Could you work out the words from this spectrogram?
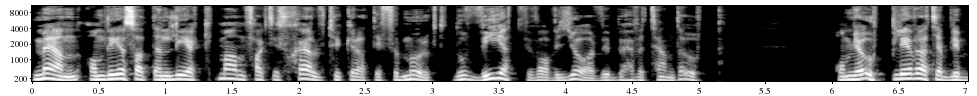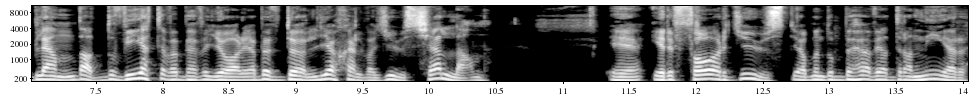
Men om det är så att en lekman faktiskt själv tycker att det är för mörkt, då vet vi vad vi gör. Vi behöver tända upp. Om jag upplever att jag blir bländad, då vet jag vad jag behöver göra. Jag behöver dölja själva ljuskällan. Eh, är det för ljust, ja men då behöver jag dra ner eh,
